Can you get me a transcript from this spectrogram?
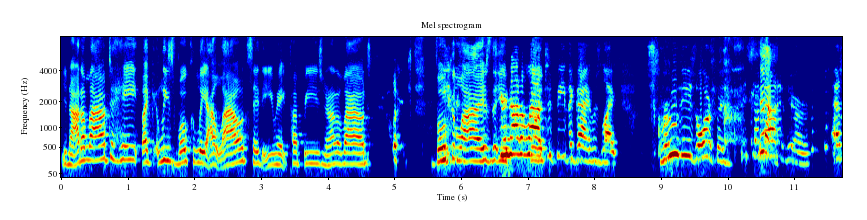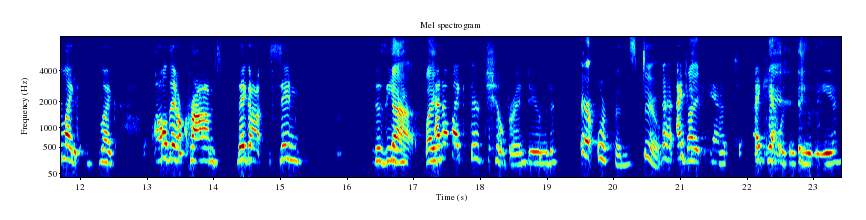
You're not allowed to hate, like at least vocally out loud, say that you hate puppies. You're not allowed to like vocalize that You're you not allowed to be the guy who's like, screw these orphans, get them Yeah. out of here. And like like all their crimes, they got sin disease. Yeah, like And I'm like, they're children, dude. they're orphans too. I I just Like- can't. I can't with this movie.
